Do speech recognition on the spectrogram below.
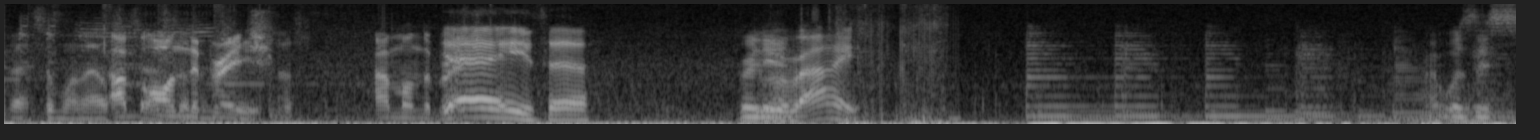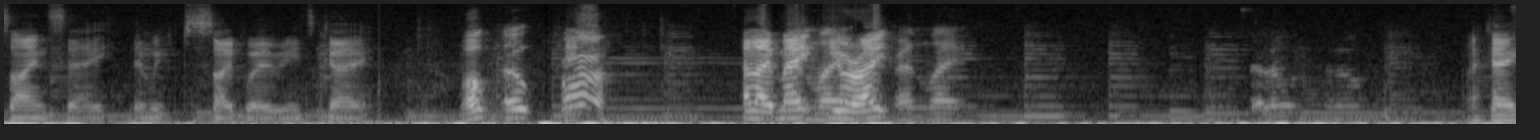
There's someone else. I'm on the bridge. see. I'm on the bridge. Yay, he's there. You were Brilliant. right. Right, what does this sign say? Then we can decide where we need to go. Oh, Oh, Oh, hello mate, friendly, you alright? Friendly, Hello, hello. Okay,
